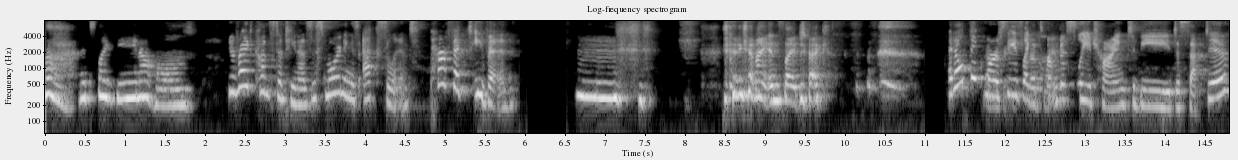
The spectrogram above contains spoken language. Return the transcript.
ah, it's like being at home. You're right, Constantina. This morning is excellent. Perfect, even. Hmm. Can I insight check? I don't think Okay, Mercy's like that's fine. purposely trying to be deceptive.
